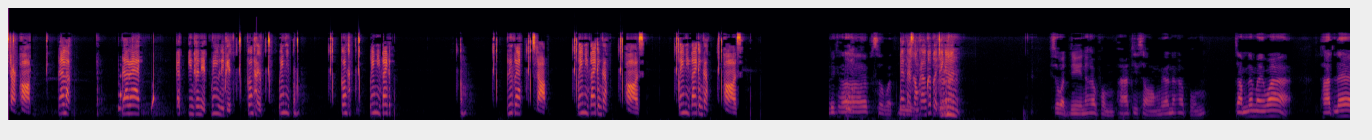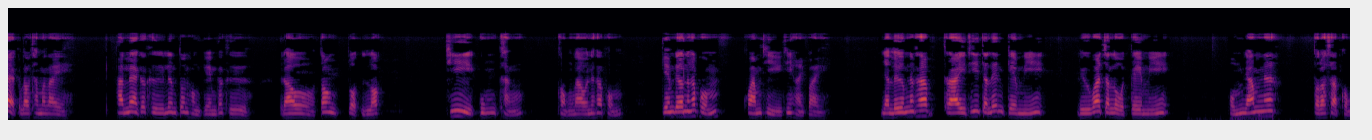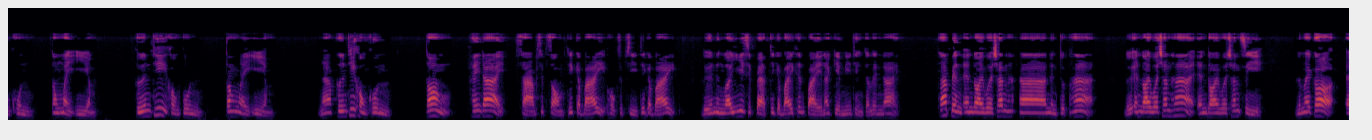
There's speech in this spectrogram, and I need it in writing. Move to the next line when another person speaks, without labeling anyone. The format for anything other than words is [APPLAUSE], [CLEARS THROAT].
start pause หน้าหลักหน้าแรกอินเทอร์เน็ตไม่อยู่ในเพจกล้องถ่ายไม่มีกล้องถ่ายไม่มีป้ายกำเลือกแรก stop ไม่มีป้ายกำกับ pause ไม่มีป้ายกำกับ pause
สวัสดีครับ สวัสดี
เดินแต่สองครั้งเพื่อเปิดใช้งาน
สวัสดีนะครับ ผมพาร์ทที่สองแล้วนะครับ ผมจำได้ไหมว่าพาร์ทแรกเราทำอะไร พาร์ทแรกก็คือเริ่มต้นของเกมก็คือ เราต้องปลดล็อก ที่กุมขังของเรานะครับผม เกมเดิมนะครับผม ความถี่ที่หายไป อย่าลืมนะครับ ใครที่จะเล่นเกมนี้ หรือว่าจะโหลดเกมนี้ ผมย้ำนะ โทรศัพท์ของคุณต้องไม่เอี่ยม พื้นที่ของคุณ ต้องไม่เอี่ยมนะพื้นที่ของคุณต้องให้ได้ 32จิกะไบต์64จิกะไบต์หรือ 128จิกะไบต์ขึ้นไปนะเกมนี้ถึงจะเล่นได้ ถ้าเป็น Android เวอร์ชันอ่า1.5 หรือ Android เวอร์ชัน5 Android เวอร์ชัน4 หรือไม่ก็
